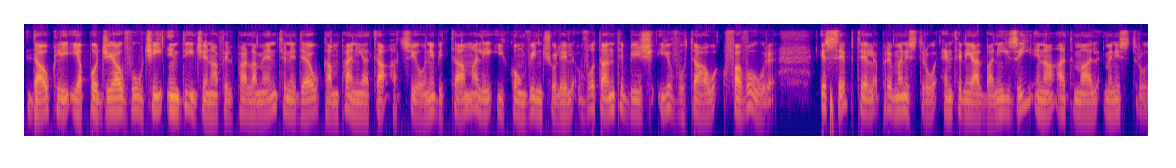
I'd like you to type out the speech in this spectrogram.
Dawk li jappoġġjaw vuċi indiġena fil-Parlament nidew kampanja ta' azzjoni bit-tama li jikkonvinċu lill-votanti biex jivvutaw favur. Is-Sibt, il-Prim Ministru Anthony Albanizi ingħaqad mal-Ministru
